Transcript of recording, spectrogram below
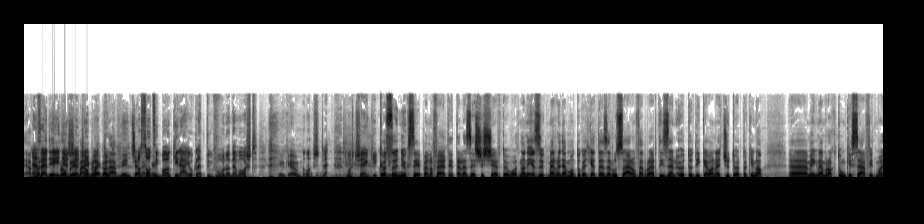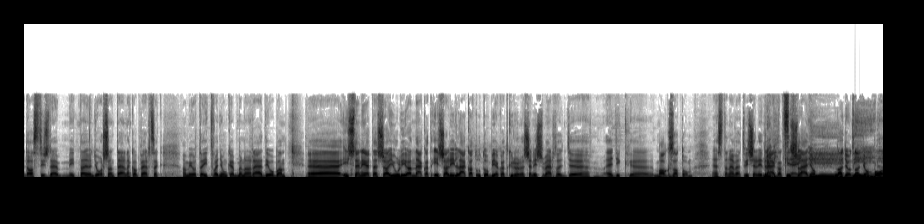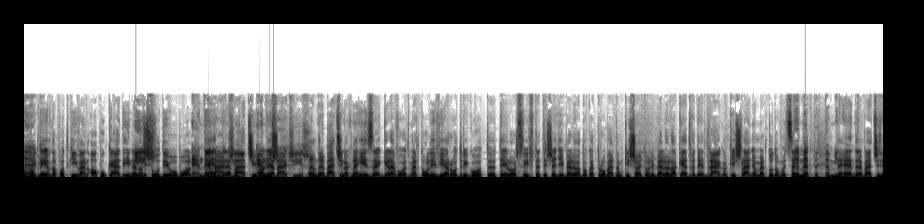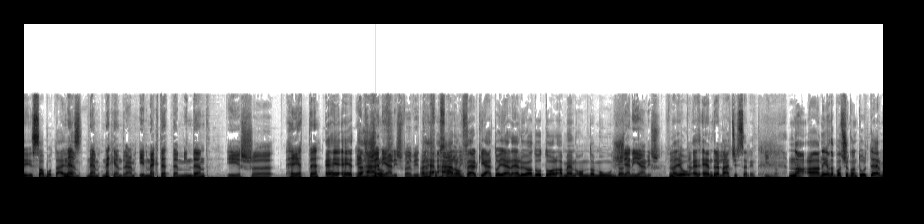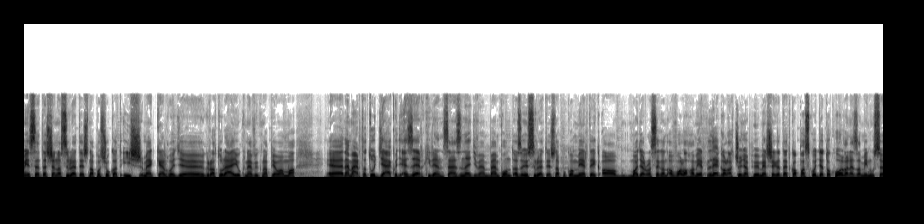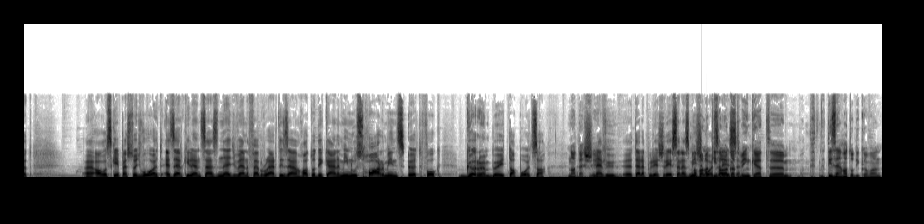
akkor 1004-esre egyéb problémáim csapatjuk. legalább A nincsenek. szociban királyok lettünk volna, de most? Igen. most, most vagyunk. Köszönjük szépen, a feltételezés is sértő volt. Na nézzük, mert hogy nem mondtuk, hogy 2023. február 15-e van egy csütörtöki nap. E, még nem raktunk ki selfit, majd azt is, de itt nagyon gyorsan telnek a percek, amióta itt vagyunk ebben a rádióban. E, Isten éltesse a Juliannákat és a Lillákat, utóbbiakat különösen is, mert hogy e, egyik magzatom ezt a nevet viseli. Drága viccelj. kislányom, nagyon-nagyon boldog névnapot kíván apukád innen a És stúdióból. Endre, bácsi, bácsival Endre is. bácsi is. Endre bácsinak nehéz reggele volt, mert Olivia Rodrigot, Taylor Swiftet és egyéb előadókat próbáltam kisajtolni belőle a kedvedél, drága kislányom, mert tudom, hogy De én szereted. megtettem de mindent. Endre bácsi szabotálja nem, ezt. nem, neked rám. Én megtettem mindent, és helyette Ehely- Helyette egy három, zseniális felvételt he- fogsz három hallani. felkiáltó jel előadótól a Man on the Moon. Zseniális Na felvételt. jó, ez Endre Lilla. bácsi szerint. Így van. Na, a névnaposokon túl természetesen a születésnaposokat is meg kell, hogy gratuláljuk, nevük napja van ma. E, Nem árt, ha tudják, hogy 1940-ben pont az ő születésnapukon mérték a Magyarországon a valaha mért legalacsonyabb hőmérsékletet. Kapaszkodjatok, hol van ez a mínusz 5? Eh, ahhoz képest, hogy volt 1940. február 16-án mínusz 35 fok Görömböly Tapolca Na tessék. nevű település részen, ez ha Miskolc valaki hallgat része. minket, ö, 16-a van.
